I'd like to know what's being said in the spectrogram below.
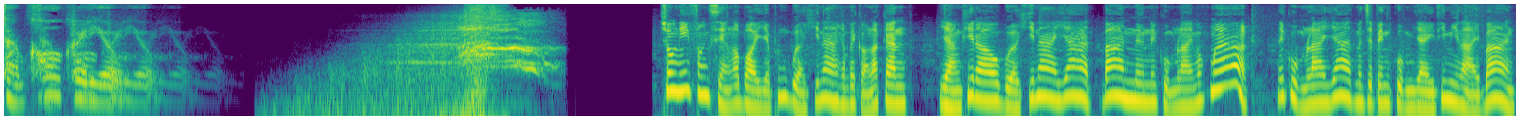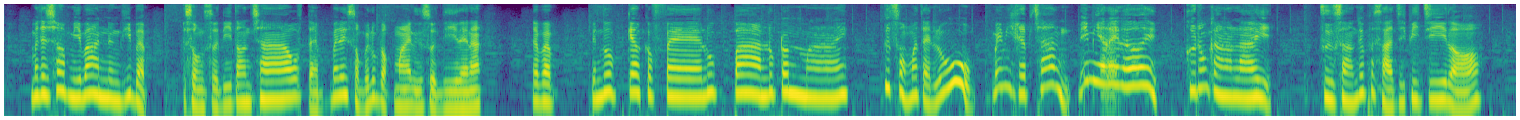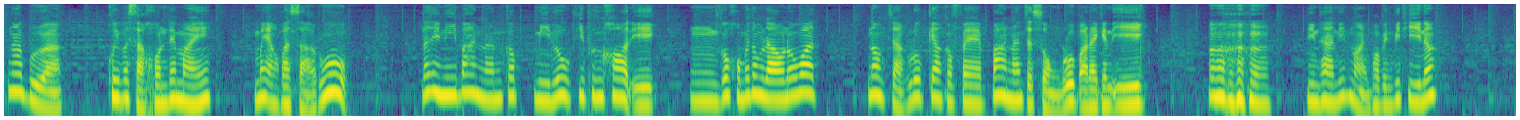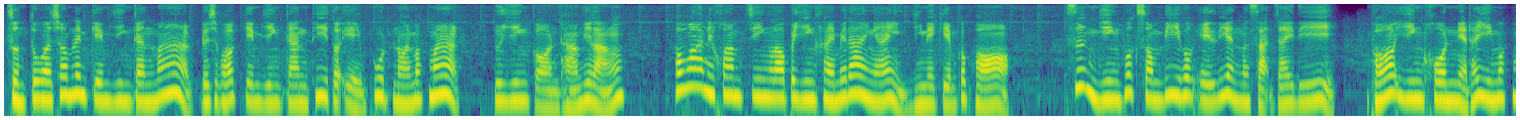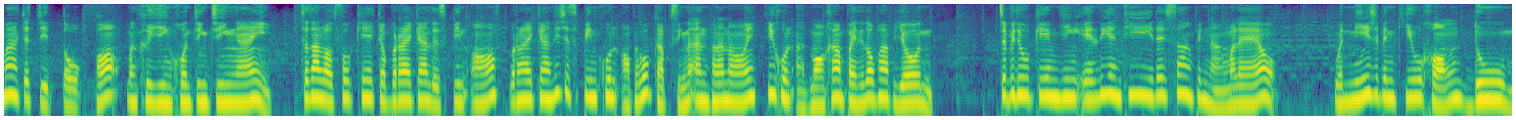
สามข้อครดิโอช่วงนี้ฟังเสียงเราบ่อยอย่าเพิ่งเบื่อขี้หน้ากันไปก่อนละกัน อย่างที่เราเบื่อขี้หน้าญาติบ้านหนึ่งในกลุ่มไลน์มากๆ ในกลุ่มไลน์ญาติมันจะเป็นกลุ่มใหญ่ที่มีหลายบ้าน มันจะชอบมีบ้านหนึ่งที่แบบส่งสวัสดีตอนเช้า แต่ไม่ได้ส่งเป็นรูปดอกไม้หรือสวัสดีเลยนะ แต่แบบเป็นรูปแก้วกาแฟ รูปบ้าน รูปต้นไม้ คือส่งมาแต่รูป ไม่มีแคปชั่น ไม่มีอะไรเลย คือต้องการอะไร สื่อสารด้วยภาษา JPG เหรอ น่าเบื่อ คุยภาษาคนได้ไหม ไม่เอาภาษารูป และทีนี้บ้านนั้นก็มีลูกที่เพิ่งคลอดอีก อืม ก็คงไม่ต้องเดานะว่า นอกจากรูปแก้วกาแฟ บ้านนั้นจะส่งรูปอะไรกันอีก เออ นินทานิดหน่อยพอเป็นพิธีเนาะ ส่วนตัวชอบเล่นเกมยิงกันมาก โดยเฉพาะเกมยิงกันที่ตัวเอกพูดน้อยมากๆ คือยิงก่อนถามทีหลัง เพราะว่าในความจริงเราไปยิงใครไม่ได้ไง ยิงในเกมก็พอ ซึ่งยิงพวกซอมบี้พวกเอเลี่ยนมันสะใจดี เพราะยิงคนเนี่ย ถ้ายิงมากๆจะจิตตก เพราะมันคือยิงคนจริง ๆ ไงสตาร์ลอด 4K กับรายการ The Spin Off รายการที่จะสปินคุณออกไปพบกับสิ่งละอันพลน้อย ที่คุณอาจมองข้ามไปในโลกภาพยนตร์ จะไปดูเกมยิงเอเลี่ยนที่ได้สร้างเป็นหนังมาแล้ว วันนี้จะเป็นคิวของ Doom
